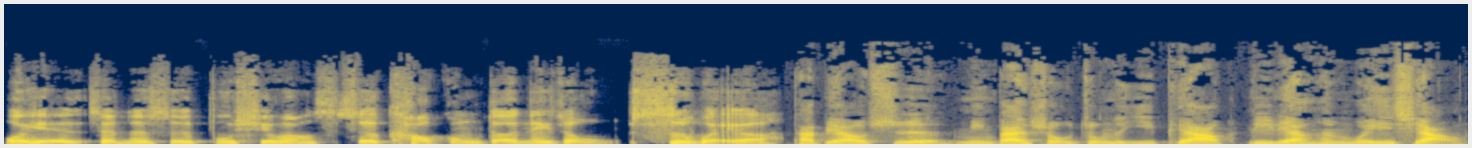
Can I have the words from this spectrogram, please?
我也真的是不希望是靠共的那种思维啊。他表示，明白手中的一票力量很微小，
